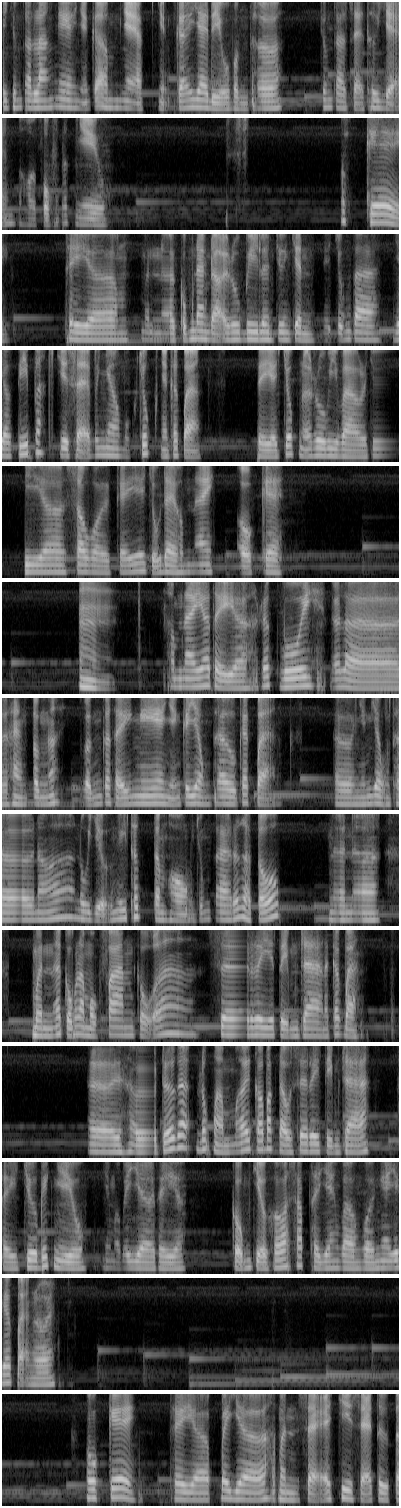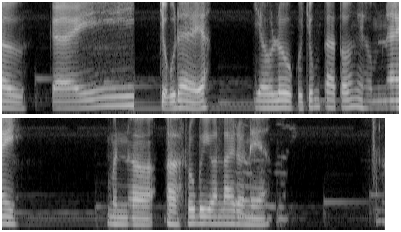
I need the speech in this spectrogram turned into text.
khi chúng ta lắng nghe những cái âm nhạc, những cái giai điệu vần thơ, chúng ta sẽ thư giãn và hồi phục rất nhiều. Ok, thì uh, mình ờ, cũng đang đợi Ruby lên chương trình để chúng ta giao tiếp á, chia sẻ với nhau một chút nha các bạn. Thì uh, chút nữa Ruby vào rồi chúng đi uh, sâu vào cái chủ đề hôm nay. Ok. uhm hôm nay á, thì ờ, rất vui đó là hàng tuần á vẫn có thể nghe những cái dòng thơ của các bạn. ừ, những dòng thơ nó nuôi dưỡng ý thức tâm hồn chúng ta rất là tốt nên uh, mình cũng là một fan của series tiệm trà nè các bạn. Ờ, hồi trước á lúc mà mới có bắt đầu series tiệm trà thì chưa biết nhiều nhưng mà bây giờ thì cũng chịu khó sắp thời gian vào ngồi nghe với các bạn rồi. Ok, thì uh, bây giờ mình sẽ chia sẻ từ từ cái chủ đề á giao lưu của chúng ta tối ngày hôm nay. Mình uh, à, Ruby online rồi nè.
